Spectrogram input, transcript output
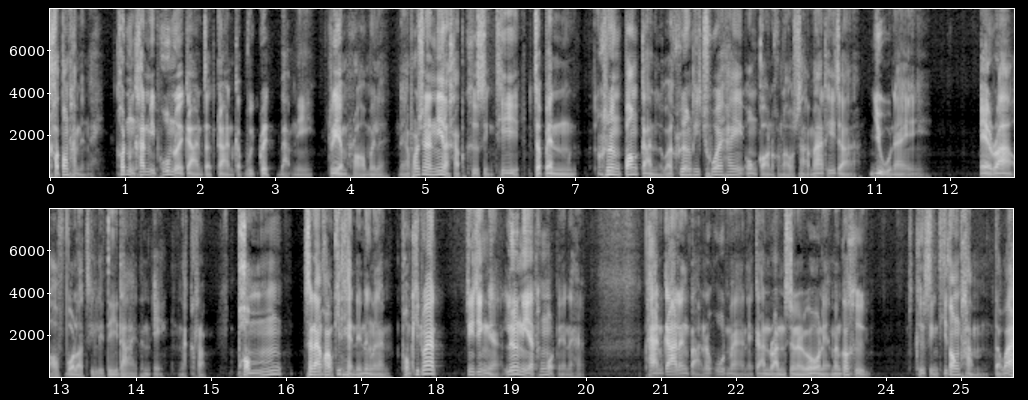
เขาต้องทำยังไงเขาถึงขั้นมีผู้อำนวยการจัดการกับวิกฤตแบบนี้เตรียมพร้อมไว้เลยนะเพราะฉะนั้นนี่แหละครับคือสิ่งที่จะเป็นเครื่องป้องกันหรือว่าเครื่องที่ช่วยให้องค์กรของเราสามารถที่จะอยู่ใน era of volatility ได้นั่นเองนะครับผมแสดงความคิดเห็นนิดนึงแล้วกัน ผมคิดว่าจริงๆเนี่ยเรื่องนี้ทั้งหมดเนี่ยนะฮะแผนการต่างๆที่พูดมาเนี่ยการ run scenario เนี่ยมันก็คือคือสิ่งที่ต้องทำแต่ว่า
